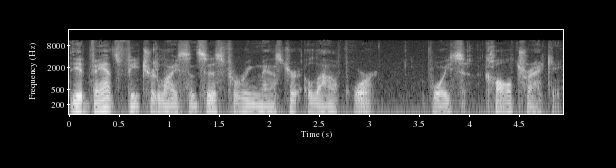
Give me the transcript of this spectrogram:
The advanced feature licenses for Ringmaster allow for voice call tracking.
